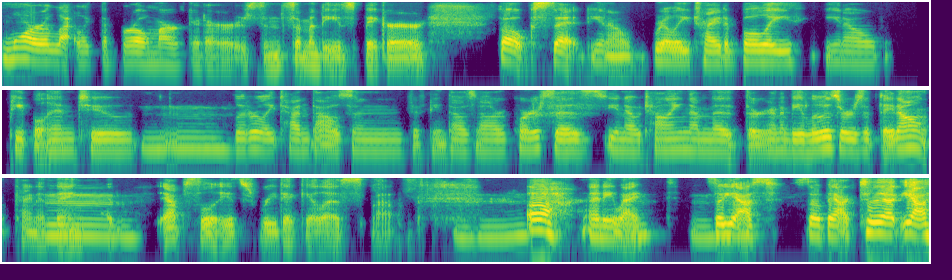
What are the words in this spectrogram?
more like the bro marketers and some of these bigger folks that you know really try to bully you know people into mm. literally $10,000, $15,000 courses, you know, telling them that they're going to be losers if they don't kind of thing. Mm. absolutely. It's ridiculous. But mm-hmm. oh, anyway. Mm-hmm. So yes. So back to that. Yeah.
